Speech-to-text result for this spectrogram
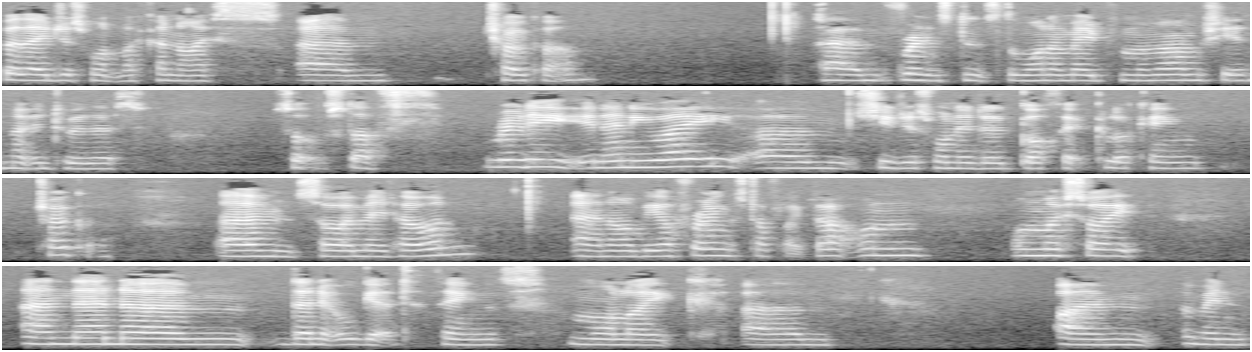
but they just want like a nice um, choker. Um, for instance, the one I made for my mum, she is not into this sort of stuff really in any way. Um, she just wanted a gothic looking choker. Um, so I made her one, and I'll be offering stuff like that on on my site. And then um, then it will get to things more like um, I'm. I mean,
